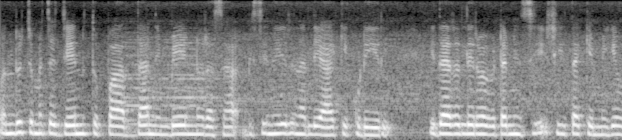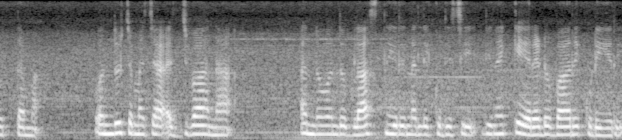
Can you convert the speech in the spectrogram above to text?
ಒಂದು ಚಮಚ ಜೇನುತುಪ್ಪ ಅರ್ಧ ನಿಂಬೆಹಣ್ಣು ರಸ ಬಿಸಿ ನೀರಿನಲ್ಲಿ ಹಾಕಿ ಕುಡಿಯಿರಿ. ಇದರಲ್ಲಿರುವ ವಿಟಮಿನ್ ಸಿ ಶೀತ ಕೆಮ್ಮಿಗೆ ಉತ್ತಮ. ಒಂದು ಚಮಚ ಅಜ್ವಾನ ಅನ್ನು ಒಂದು ಗ್ಲಾಸ್ ನೀರಿನಲ್ಲಿ ಕುದಿಸಿ ದಿನಕ್ಕೆ ಎರಡು ಬಾರಿ ಕುಡಿಯಿರಿ.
